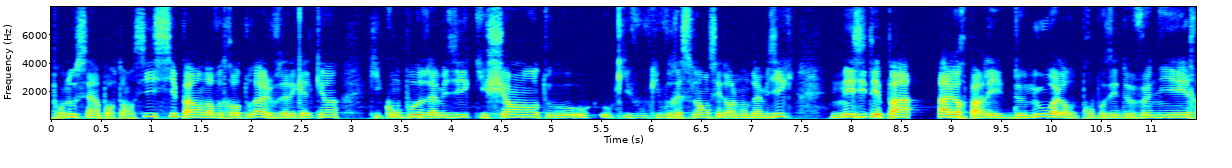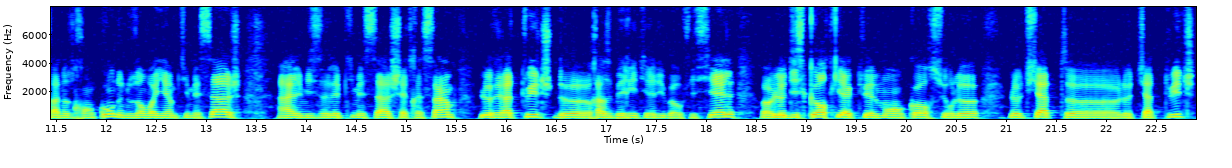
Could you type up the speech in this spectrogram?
pour nous c'est important aussi. Si par exemple dans votre entourage vous avez quelqu'un qui compose de la musique, qui chante ou, qui, qui voudrait se lancer dans le monde de la musique, n'hésitez pas à leur parler de nous, à leur proposer de venir à notre rencontre, de nous envoyer un petit message. Hein, les, les petits messages, c'est très simple. Le chat Twitch de Raspberry-du-bas officiel. euh, le Discord qui est actuellement encore sur le, le, chat, euh, le chat Twitch.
